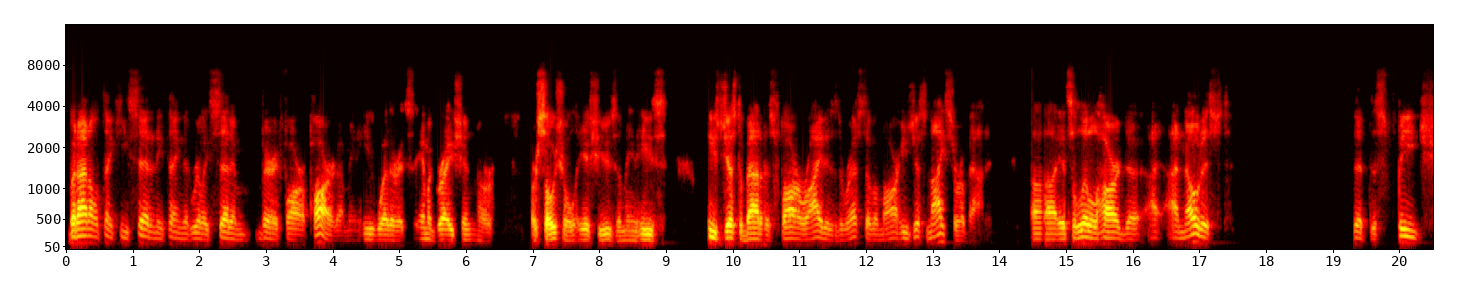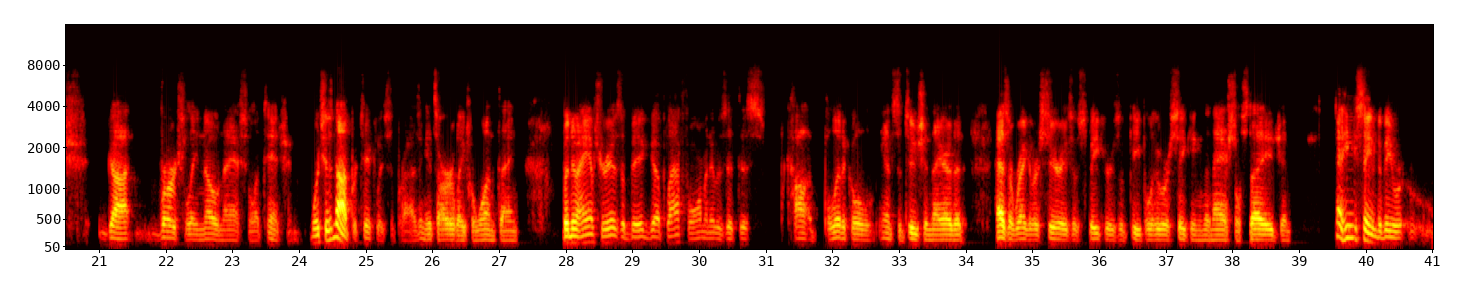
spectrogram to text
but I don't think he said anything that really set him very far apart. I mean, he whether it's immigration or or social issues, I mean, he's he's just about as far right as the rest of them are. He's just nicer about it. Uh, it's a little hard to. I, I noticed that the speech got virtually no national attention, which is not particularly surprising. It's early for one thing, but New Hampshire is a big uh, platform, and it was at this co- political institution there that has a regular series of speakers of people who are seeking the national stage and and he seemed to be re-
